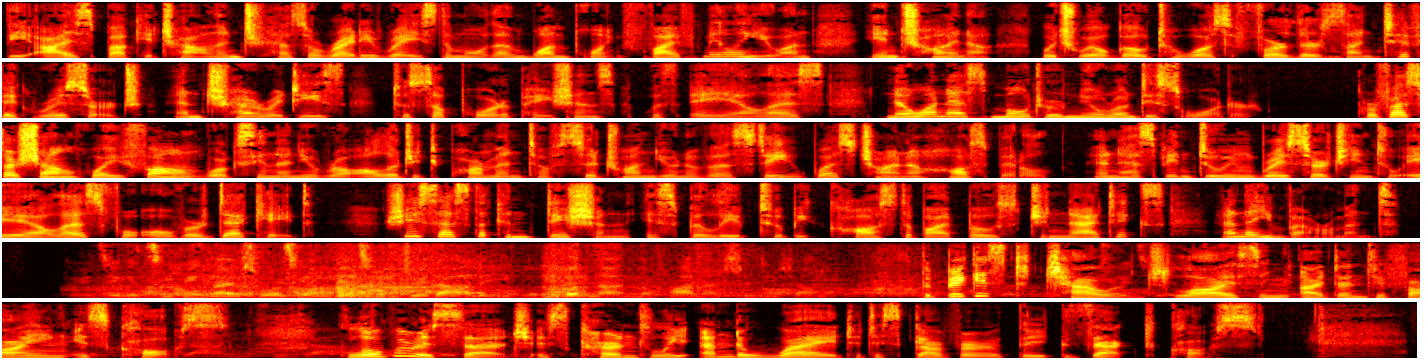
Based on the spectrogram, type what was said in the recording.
The Ice Bucket Challenge has already raised more than 1.5 million yuan in China, which will go towards further scientific research and charities to support patients with ALS, known as motor neuron disorder. Professor Shang Huifang works in the neurology department of Sichuan University West China Hospital and has been doing research into ALS for over a decade. She says the condition is believed to be caused by both genetics and the environment. The biggest challenge lies in identifying its cause. Global research is currently underway to discover the exact cause.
